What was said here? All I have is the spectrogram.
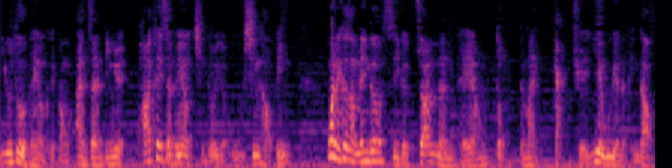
，YouTube 的朋友可以帮我按赞订阅，Podcast 的朋友请给我一个五星好评。万年课长 Ben 哥是一个专门培养懂得卖感觉业务员的频道。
